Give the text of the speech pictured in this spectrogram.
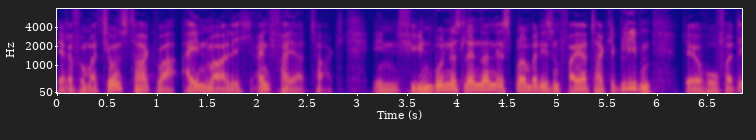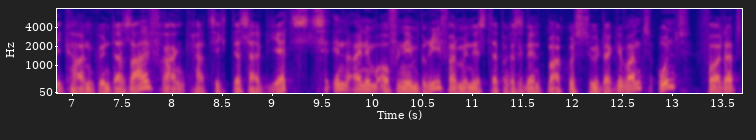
Der Reformationstag war einmalig ein Feiertag. In vielen Bundesländern ist man bei diesem Feiertag geblieben. Der Hofer Dekan Günter Saalfrank hat sich deshalb jetzt in einem offenen Brief an Ministerpräsident Markus Söder gewandt und fordert,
